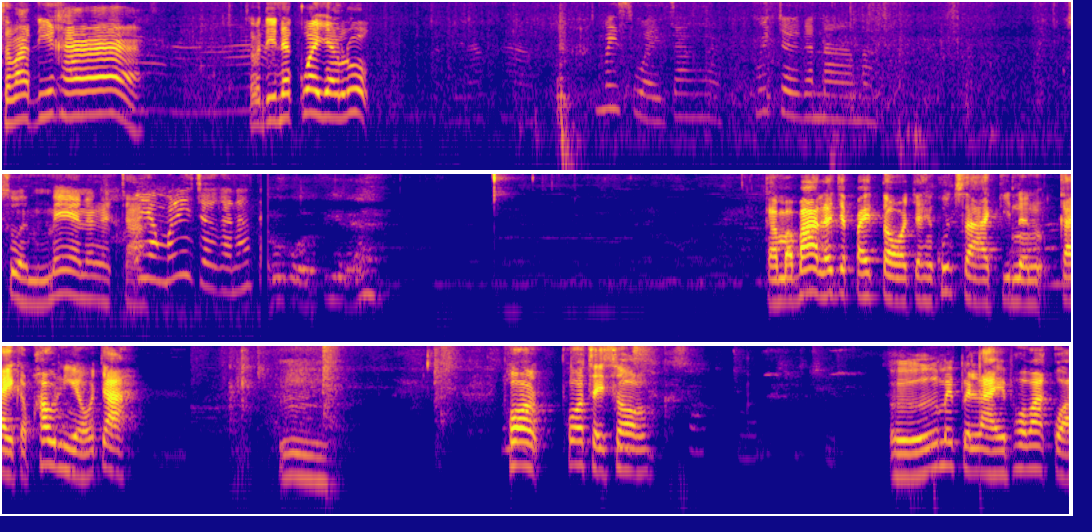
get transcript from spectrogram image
สวัสดีค่ะ สวัสดีนะกล้วยยังลูก ไม่สวยจังอะไม่เจอกันนานอะสวยเหมือนแม่นั่นแหละจ้ะก็ยังไม่ได้เจอกันนะ กลับมาบ้านแล้วจะไปต่อจะให้คุณสากินนั่นไก่กับข้าวเหนียวจ้ะอืมพ่อพ่อใส่ซอง เออ ไม่เป็นไร เพราะว่ากว่า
